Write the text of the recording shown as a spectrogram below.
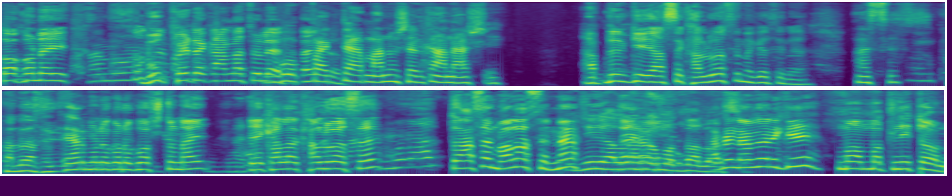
তখন এই বুক ফেটে কান্না চলে আসে বুক মানুষের গান আসে। আপনার কি আছে খালু আছে না গেছে না? আছে। খালু আছে। এর মনে কোনো কষ্ট নাই? এই খালার খালু আছে। তো আছেন ভালো আছেন না? জি, আল্লাহর রহমত ভালো আপনার নাম জানি কি? মোহাম্মদ লিটন।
